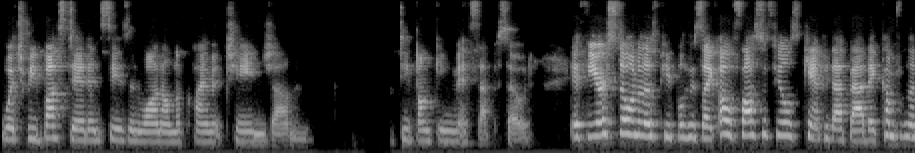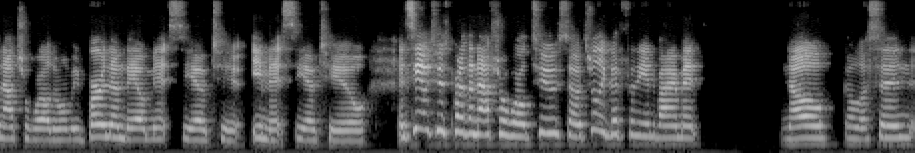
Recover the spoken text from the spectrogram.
which we busted in season one on the climate change um, debunking myths episode, if you're still one of those people who's like, oh, fossil fuels can't be that bad. They come from the natural world, and when we burn them, they emit CO2, emit CO2, and CO2 is part of the natural world too. So it's really good for the environment. No, go listen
